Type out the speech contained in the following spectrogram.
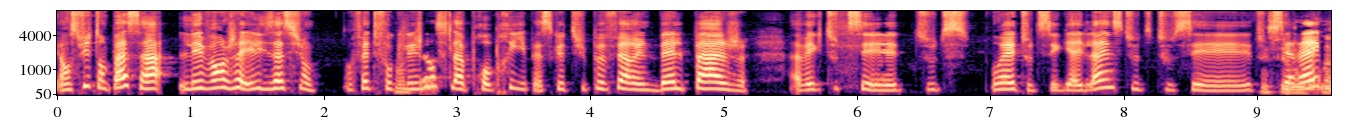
Et ensuite, on passe à l'évangélisation. En fait, il faut que les gens se l'approprient parce que tu peux faire une belle page avec toutes ces, toutes, ouais, toutes ces guidelines, toutes, toutes ces, toutes ces règles.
